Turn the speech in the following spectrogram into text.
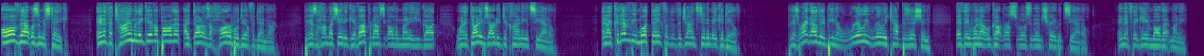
all of that was a mistake. And at the time when they gave up all that, I thought it was a horrible deal for Denver because of how much they had to give up and obviously all the money he got when I thought he was already declining in Seattle. And I could never be more thankful that the Giants didn't make a deal. Because right now they'd be in a really, really tough position if they went out and got Russell Wilson in a trade with Seattle. And if they gave him all that money.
